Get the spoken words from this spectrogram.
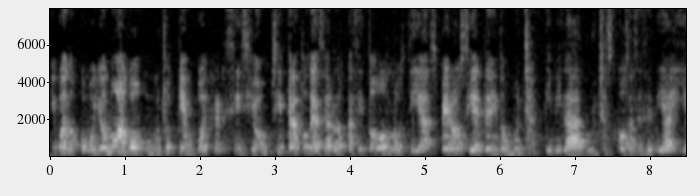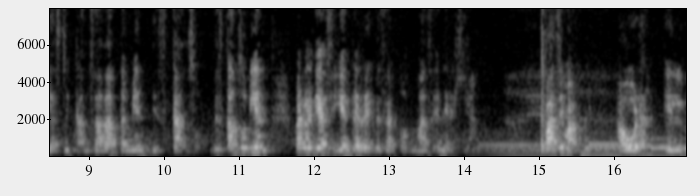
Y bueno, como yo no hago mucho tiempo ejercicio, sí trato de hacerlo casi todos los días, pero si he tenido mucha actividad, muchas cosas ese día y ya estoy cansada, también descanso. Descanso bien para el día siguiente regresar con más energía. Básima. Ahora, el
